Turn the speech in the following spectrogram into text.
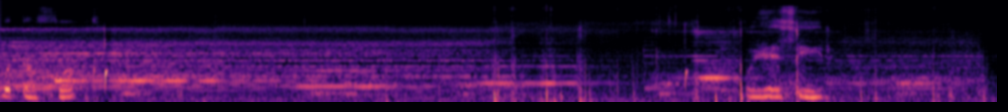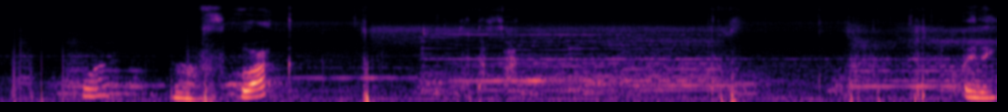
What the fuck? Where is it? What the fuck? What the fuck? Wait,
